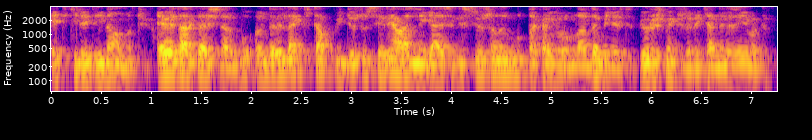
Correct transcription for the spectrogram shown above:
etkilediğini anlatıyor. Evet arkadaşlar bu önerilen kitap videosu seri haline gelsin istiyorsanız mutlaka yorumlarda belirtin. Görüşmek üzere kendinize iyi bakın.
